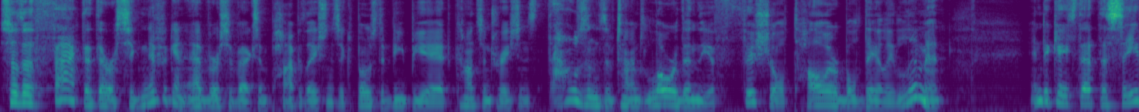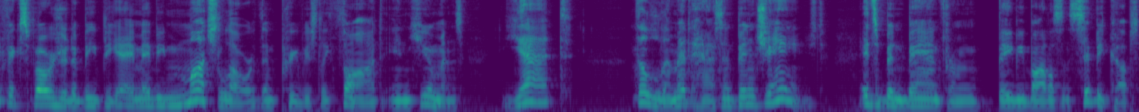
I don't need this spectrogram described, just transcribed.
So the fact that there are significant adverse effects in populations exposed to BPA at concentrations thousands of times lower than the official tolerable daily limit indicates that the safe exposure to BPA may be much lower than previously thought in humans, yet the limit hasn't been changed. It's been banned from baby bottles and sippy cups,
